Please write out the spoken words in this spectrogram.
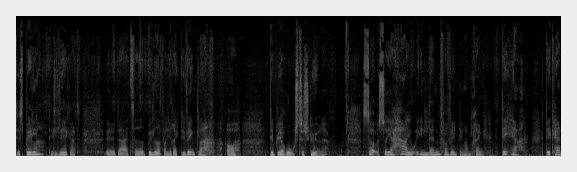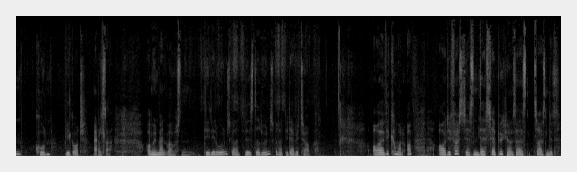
det spiller, det er lækkert, øh, der er taget billeder fra de rigtige vinkler, og det bliver ros til skyerne. Så, så jeg har jo en eller anden forventning omkring, det her, det kan kun blive godt, altså. Og min mand var jo sådan, det er det, du ønsker det er det sted, du ønsker dig, det er der, vi top. Og øh, vi kommer op, og det første, jeg sådan, da jeg ser bygningen, så er jeg, så er jeg sådan lidt,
